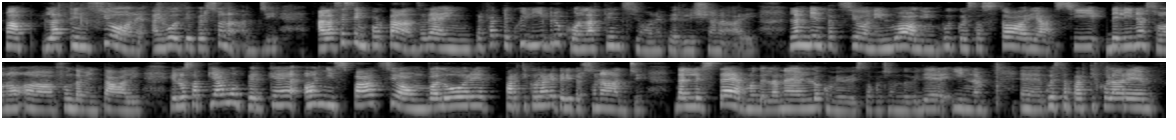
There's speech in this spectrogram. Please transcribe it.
ma l'attenzione ai volti dei personaggi ha la stessa importanza ed è in perfetto equilibrio con l'attenzione per gli scenari. L'ambientazione, i luoghi in cui questa storia si delinea sono uh, fondamentali e lo sappiamo perché ogni spazio ha un valore particolare per i personaggi. Dall'esterno dell'anello, come vi sto facendo vedere in eh, questa particolare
